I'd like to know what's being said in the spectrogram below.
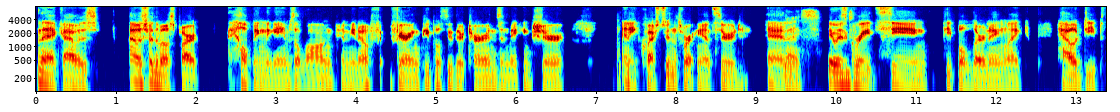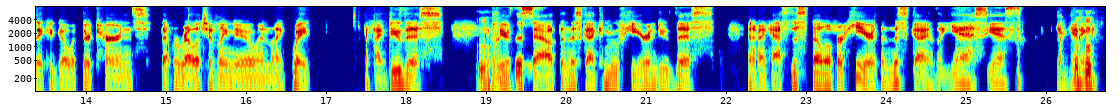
Nick, I was, I was for the most part helping the games along and you know f- ferrying people through their turns and making sure any questions were answered. And Nice. it was great seeing people learning like how deep they could go with their turns that were relatively new and like wait if i do this and Mhm. clear this out then this guy can move here and do this and if i cast this spell over here then this guy and like yes yes you're getting.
